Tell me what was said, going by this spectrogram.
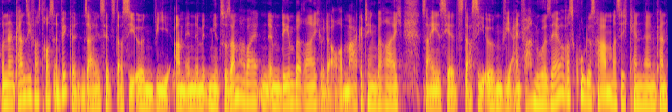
und dann kann sich was daraus entwickeln. Sei es jetzt, dass sie irgendwie am Ende mit mir zusammenarbeiten in dem Bereich oder auch im Marketingbereich, sei es jetzt, dass sie irgendwie einfach nur selber was Cooles haben, was ich kennenlernen kann,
